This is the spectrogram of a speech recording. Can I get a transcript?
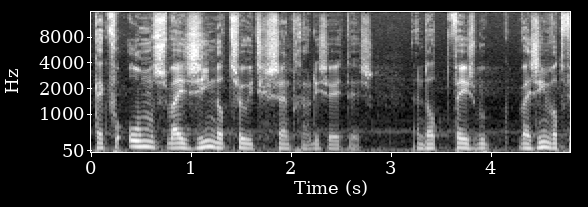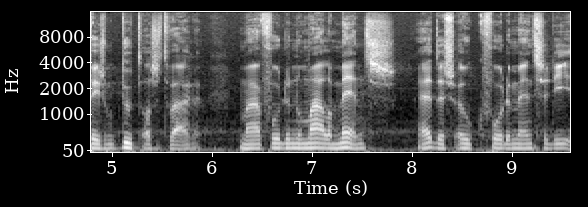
kijk, voor ons, wij zien dat zoiets gecentraliseerd is. En dat Facebook, wij zien wat Facebook doet als het ware. Maar voor de normale mens, hè, dus ook voor de mensen die,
